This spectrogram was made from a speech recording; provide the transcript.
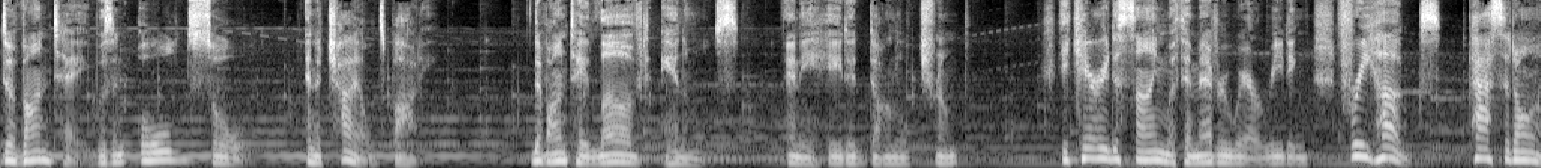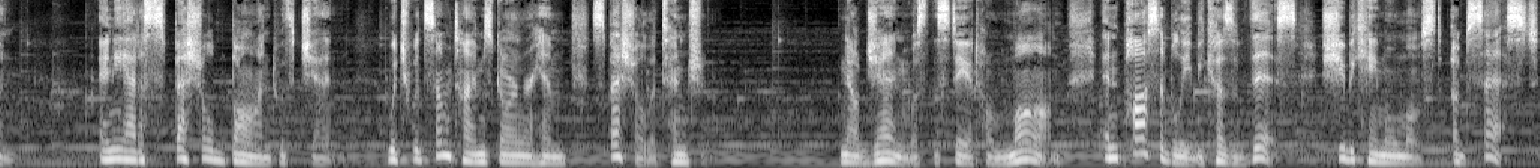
Devonte was an old soul in a child's body. Devonte loved animals, and he hated Donald Trump. He carried a sign with him everywhere reading, Free hugs, pass it on. And he had a special bond with Jen, which would sometimes garner him special attention. Now, Jen was the stay at home mom, and possibly because of this, she became almost obsessed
